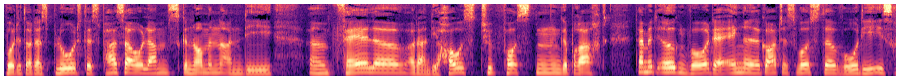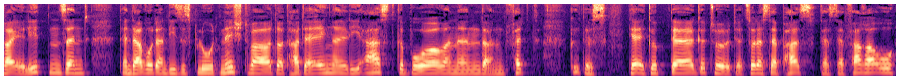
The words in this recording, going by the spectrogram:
Wurde dort das Blut des Passaulamms genommen, an die äh, Pfähle oder an die Hauspfosten gebracht damit irgendwo der Engel Gottes wusste, wo die Israeliten sind, denn da, wo dann dieses Blut nicht war, dort hat der Engel die Erstgeborenen dann der Ägypter getötet, so dass der Pass, dass der Pharao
